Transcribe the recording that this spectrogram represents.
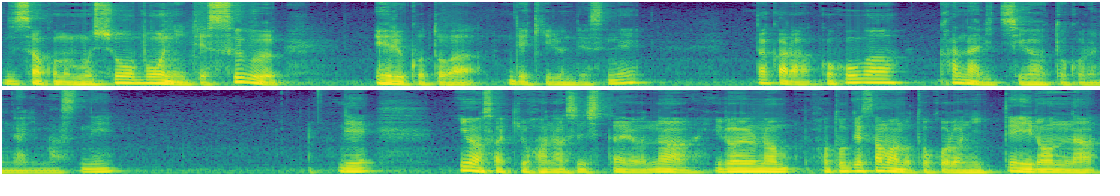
実はこの無償棒にてすぐ得ることができるんですね。だからここがかなり違うところになりますね。で今さっきお話ししたようないろいろな仏様のところに行っていろんな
